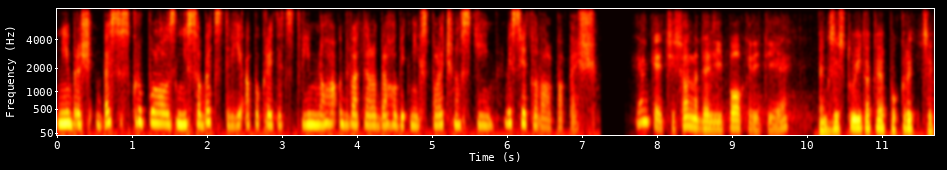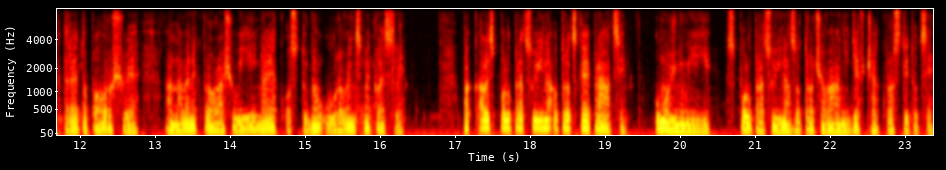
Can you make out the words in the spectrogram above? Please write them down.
nýbrž bezskrupulózní sobectví a pokrytectví mnoha obyvatel blahobytných společností, vysvětloval papež. E anche ci sono degli ipocriti, eh? Existují také pokrytci, které to pohoršuje a navenek prohlašují, na jak ostudnou úroveň jsme klesli. Pak ale spolupracují na otrocké práci, umožňují ji, spolupracují na zotročování děvčat k prostituci.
